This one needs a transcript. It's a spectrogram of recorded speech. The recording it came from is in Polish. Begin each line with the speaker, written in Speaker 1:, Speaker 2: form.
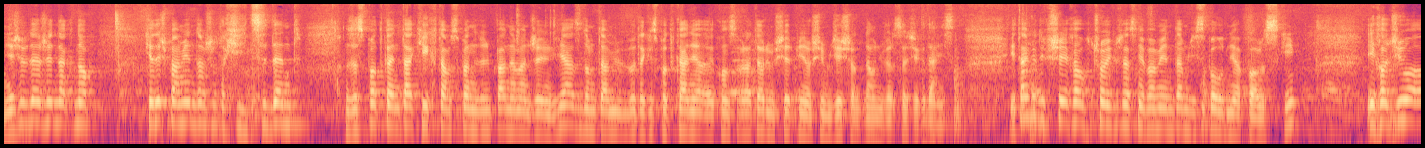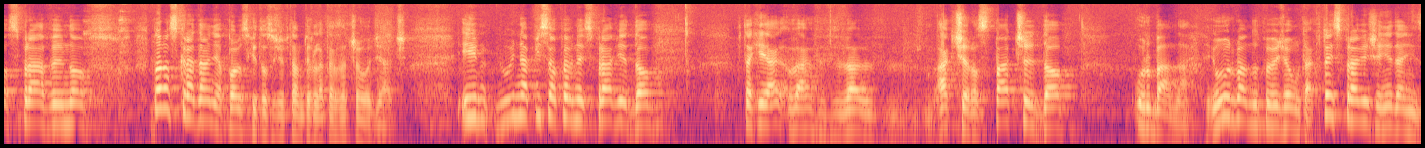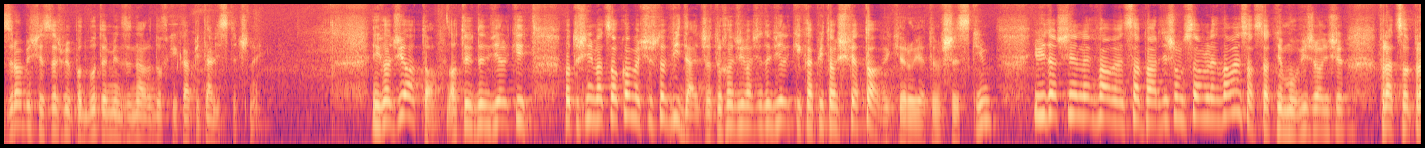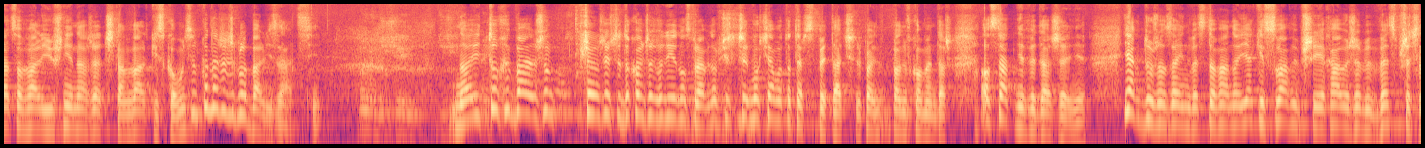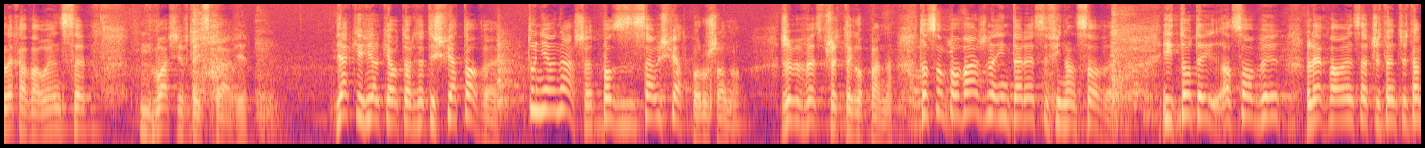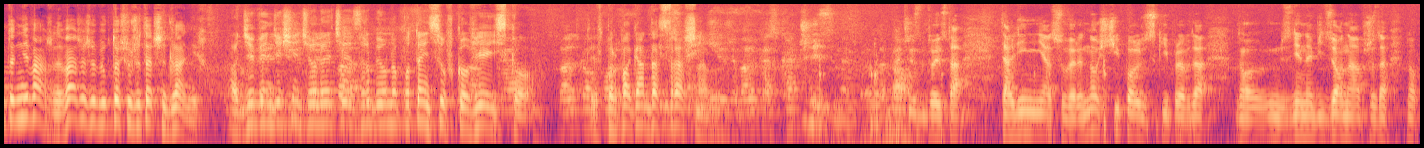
Speaker 1: Mnie się wydaje, że jednak no, kiedyś pamiętam, że taki incydent ze spotkań takich tam z panem, panem Andrzejem Gwiazdą, tam były takie spotkania konserwatorium sierpień 80 na Uniwersytecie Gdańskim. I tam kiedyś przyjechał człowiek, teraz nie pamiętam, gdzieś z południa Polski i chodziło o sprawy, no, no rozkradania Polski, to co się w tamtych latach zaczęło dziać. I napisał w pewnej sprawie do, w takiej ak- w, w, w akcie rozpaczy do Urbana. I Urban odpowiedział mu tak, w tej sprawie się nie da nic zrobić, jesteśmy pod butem międzynarodówki kapitalistycznej. I chodzi o to, o ten wielki, bo tu się nie ma co już to widać, że tu chodzi właśnie ten wielki kapitał światowy kieruje tym wszystkim. I widocznie Lech Wałęsa bardziej, zresztą sam Lech Wałęsa ostatnio mówi, że oni się praco, pracowali już nie na rzecz tam walki z komunizmem, tylko na rzecz globalizacji. No i tu chyba, zresztą, przepraszam, jeszcze dokończę jedną sprawę, no przecież, bo chciałem o to też spytać, pan, panów komentarz. Ostatnie wydarzenie. Jak dużo zainwestowano i jakie sławy przyjechały, żeby wesprzeć Lecha Wałęsę właśnie w tej sprawie? Jakie wielkie autorytety światowe? Tu nie nasze, po, cały świat poruszono, żeby wesprzeć tego pana. To są poważne interesy finansowe. I tutaj osoby, Lech Wałęsa, czy ten, czy tamten, nieważne. Ważne, żeby był ktoś użyteczny dla nich.
Speaker 2: A 90-lecie zrobiono potańcówko wiejsko. To jest propaganda straszna.
Speaker 3: Że walka z kaczyzmem, prawda? Kaczyzm to jest ta, ta linia suwerenności Polski, prawda? No, znienawidzona przez... No,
